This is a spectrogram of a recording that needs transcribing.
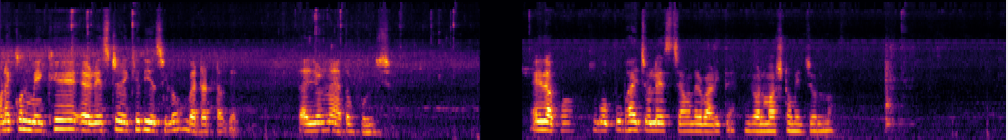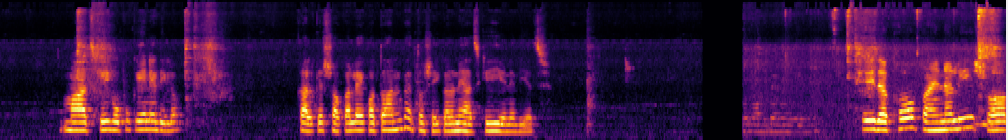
অনেকক্ষণ মেখে রেস্টে রেখে দিয়েছিল ব্যাটারটাকে, তাই জন্য এত ফুলছে। এই দেখো গপু ভাই চলে এসছে আমাদের বাড়িতে জন্মাষ্টমীর জন্য। মা আজকেই গপুকে এনে দিল। কালকে সকালে কত আনবে তো সেই কারণে আজকেই এনে দিয়েছে। এই দেখো ফাইনালি সব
